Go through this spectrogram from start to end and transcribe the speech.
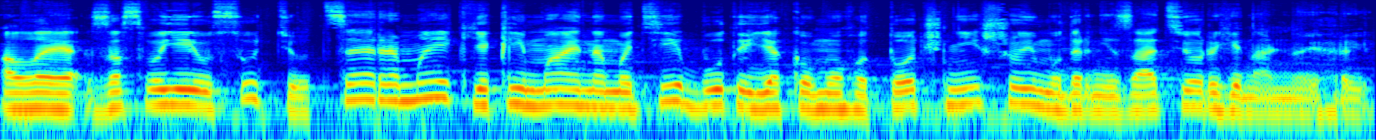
Але за своєю суттю це ремейк, який має на меті бути якомога точнішою модернізацією оригінальної гри.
